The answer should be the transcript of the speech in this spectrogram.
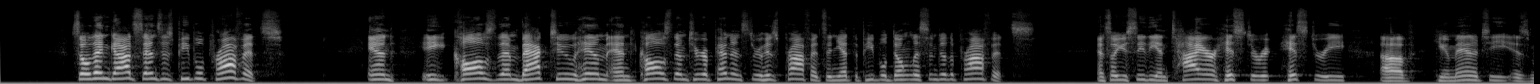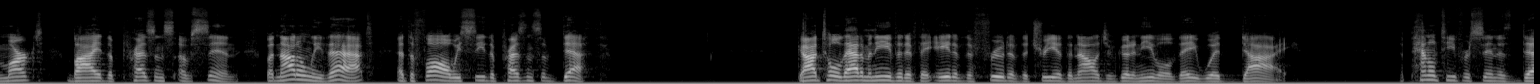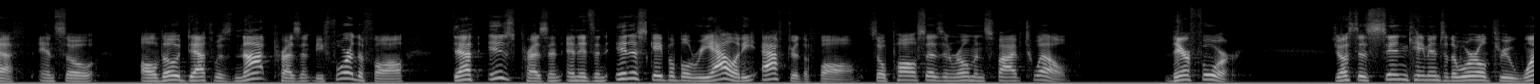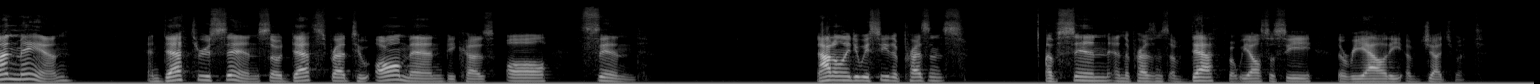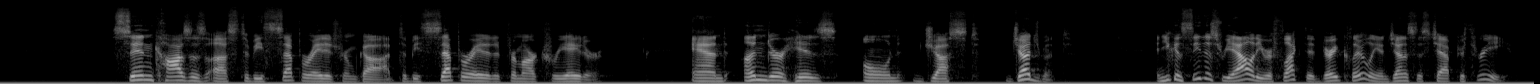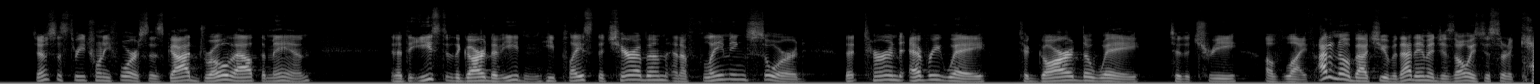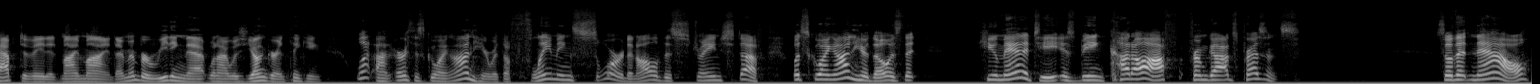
So then God sends his people prophets. And he calls them back to him and calls them to repentance through his prophets, and yet the people don't listen to the prophets. And so you see the entire history, history of humanity is marked by the presence of sin. But not only that, at the fall, we see the presence of death. God told Adam and Eve that if they ate of the fruit of the tree of the knowledge of good and evil, they would die. The penalty for sin is death. And so, although death was not present before the fall, death is present and it's an inescapable reality after the fall. So Paul says in Romans 5:12, "Therefore, just as sin came into the world through one man, and death through sin, so death spread to all men because all sinned. Not only do we see the presence of sin and the presence of death, but we also see the reality of judgment. Sin causes us to be separated from God, to be separated from our Creator, and under His own just judgment. And you can see this reality reflected very clearly in Genesis chapter 3. Genesis 3:24 says God drove out the man and at the east of the garden of Eden he placed the cherubim and a flaming sword that turned every way to guard the way to the tree of life. I don't know about you, but that image has always just sort of captivated my mind. I remember reading that when I was younger and thinking, what on earth is going on here with a flaming sword and all of this strange stuff? What's going on here, though, is that humanity is being cut off from God's presence. So that now,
